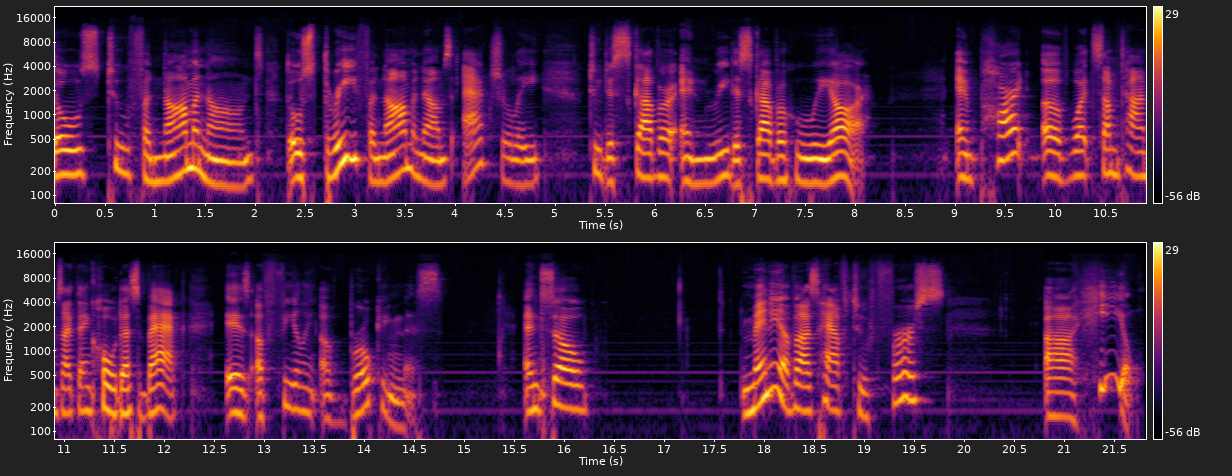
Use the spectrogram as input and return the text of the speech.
those two phenomenons, those three phenomenons actually to discover and rediscover who we are. And part of what sometimes I think hold us back is a feeling of brokenness. And so many of us have to first uh, heal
